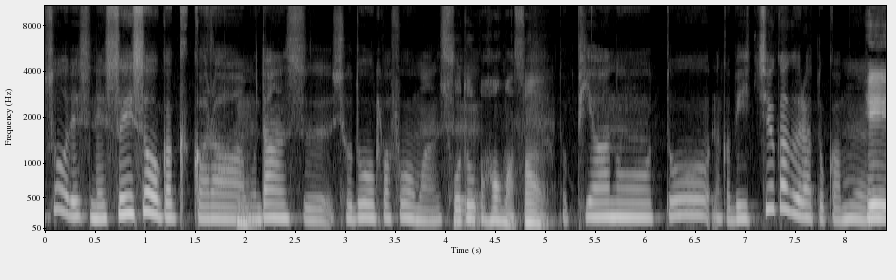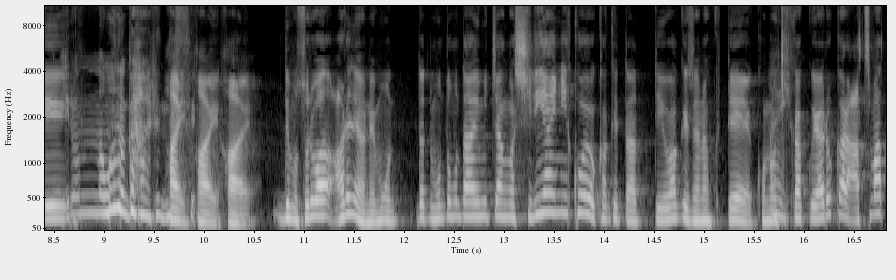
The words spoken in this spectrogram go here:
そうですね。吹奏楽から、うん。もうダンス書道パフォーマンス。書道パフォーマンス。うんピアノとなんか備中神楽とかもいろんなものがあるんですよ。はいはいはい。でもそれはあれだよね。もうだってもともとあゆみちゃんが知り合いに声をかけたっていうわけじゃなくてこのはい企画やるから集まっ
